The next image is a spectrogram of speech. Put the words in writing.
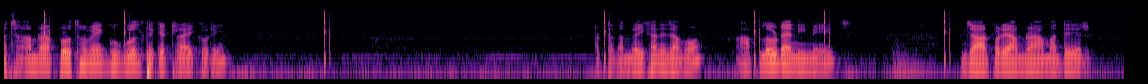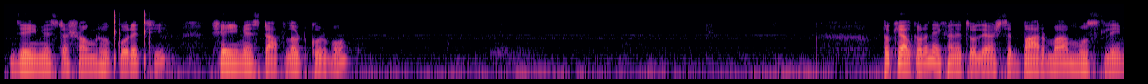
আচ্ছা আমরা প্রথমে গুগল থেকে ট্রাই করি। অর্থাৎ আমরা এখানে যাব। আপলোড অ্যান ইমেজ যাওয়ার পরে আমরা আমাদের যে ইমেজটা সংগ্রহ করেছি, সেই ইমেজটা আপলোড করব। তো খেয়াল করেন, এখানে চলে আসছে বার্মা মুসলিম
